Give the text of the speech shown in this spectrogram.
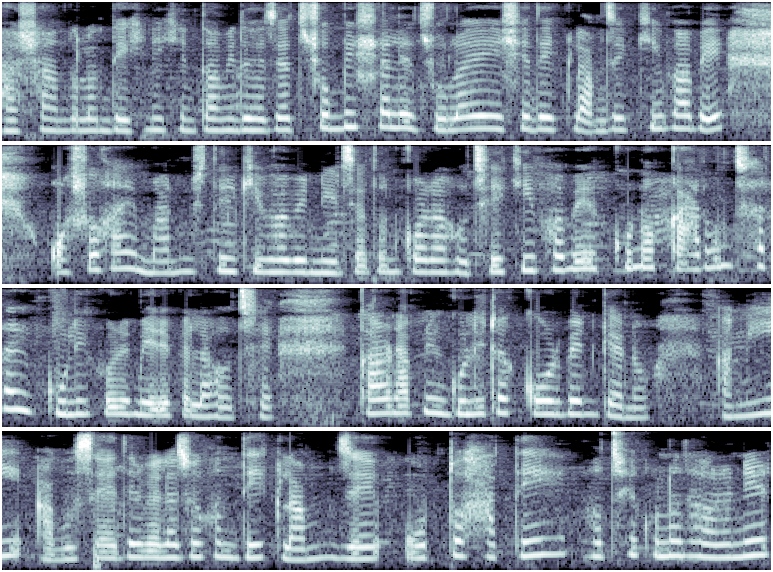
ভাষা আন্দোলন দেখিনি, কিন্তু আমি দু হাজার চব্বিশ সালে জুলাইয়ে এসে দেখলাম যে কীভাবে অসহায় মানুষদের কীভাবে নির্যাতন করা হচ্ছে, কীভাবে কোনো কারণ ছাড়াই গুলি করে মেরে ফেলা হচ্ছে। কারণ আপনি গুলিটা করবেন কেন? আমি আবু সাইদের বেলা যখন দেখলাম যে ওর তো হাতে হচ্ছে কোনো ধরনের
